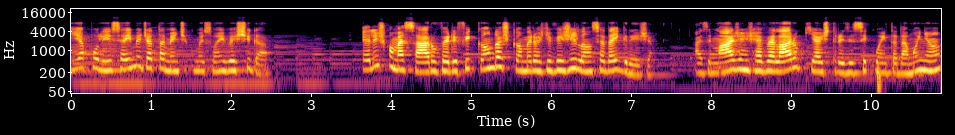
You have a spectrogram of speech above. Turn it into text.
e a polícia imediatamente começou a investigar. Eles começaram verificando as câmeras de vigilância da igreja. As imagens revelaram que às 13h50 da manhã,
